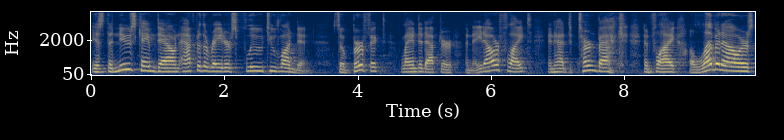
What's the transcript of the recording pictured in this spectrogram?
is the news came down after the Raiders flew to London. So Burfict landed after an eight hour flight and had to turn back and fly 11 hours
